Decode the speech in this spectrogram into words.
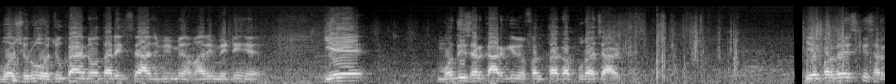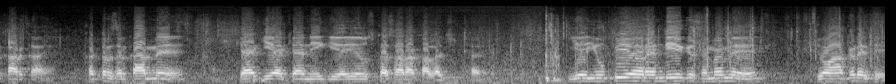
वो शुरू हो चुका है, नौ तारीख से आज भी में हमारी मीटिंग है। ये मोदी सरकार की विफलता का पूरा चार्ट है। ये प्रदेश की सरकार का है। खट्टर सरकार ने क्या किया, क्या नहीं किया, ये उसका सारा काला चिट्ठा है। ये यूपीए और एनडीए के समय में जो आंकड़े थे,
